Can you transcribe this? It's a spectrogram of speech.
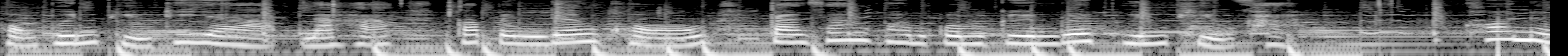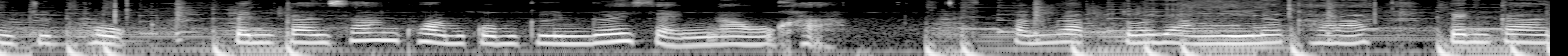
ของพื้นผิวที่หยาบนะคะ ก็เป็นเรื่องของการสร้างความกลมกลืนด้วยพื้นผิวค่ะ ข้อ 1.6 เป็นการสร้างความกลมกลืนด้วยแสงเงาค่ะสำหรับตัวอย่างนี้นะคะ เป็นการ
